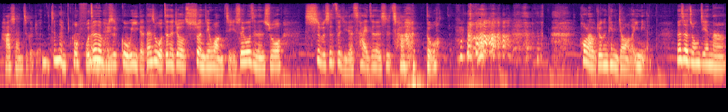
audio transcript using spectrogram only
哈山这个人。你真的很过分，我真的不是故意的，但是我真的就瞬间忘记，所以我只能说。是不是自己的菜真的是差很多？后来我就跟 Kenny 交往了一年。那这中间呢，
